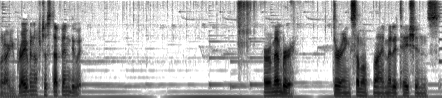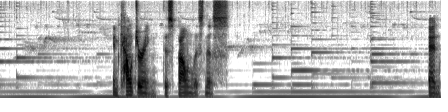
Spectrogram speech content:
But are you brave enough to step into it? I remember during some of my meditations encountering this boundlessness and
